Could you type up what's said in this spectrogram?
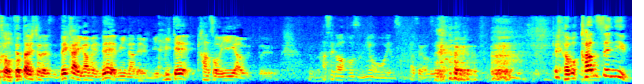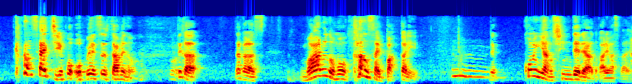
そう。セットは一緒です。でかい画面でみんなで見見て感想を言い合うという。長谷川穂積を応援する。てか もう完全に関西人を応援するための。てかだから回るのも関西ばっかり。で今夜のシンデレラとかありますからね。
